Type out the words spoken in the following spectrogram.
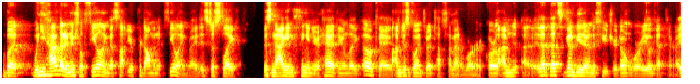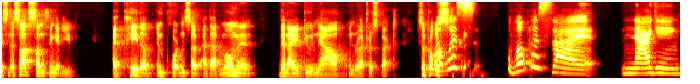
But when you have that initial feeling, that's not your predominant feeling, right? It's just like this nagging thing in your head, and you're like, okay, I'm just going through a tough time at work, or I'm uh, that, that's going to be there in the future. Don't worry, you'll get there. It's, it's not something that you I pay the importance of at that moment than I do now in retrospect. So probably what was what was that nagging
